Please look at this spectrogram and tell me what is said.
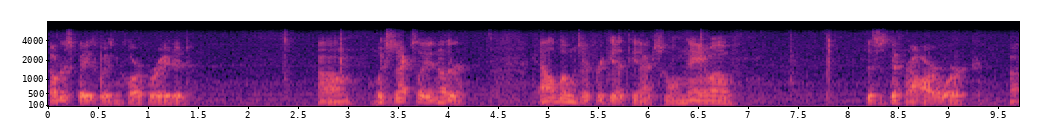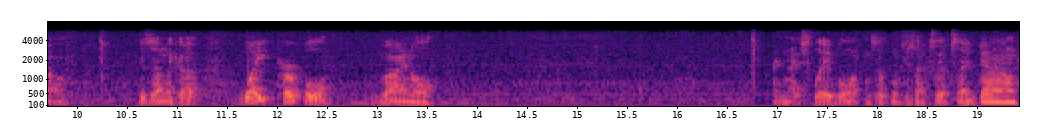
Outer Spaceways Incorporated. Um, which is actually another album which I forget the actual name of. This is different artwork. Um, this is on like a white purple vinyl Very nice label, which is actually upside down.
